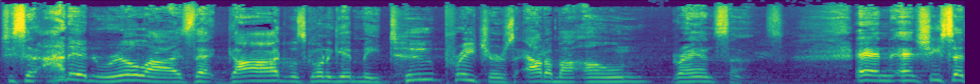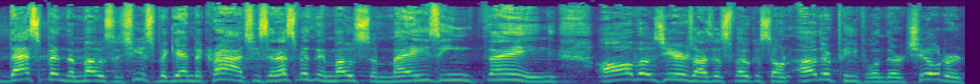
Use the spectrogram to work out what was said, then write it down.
she said, I didn't realize that God was going to give me two preachers out of my own grandsons. And, and she said, That's been the most, and she just began to cry. And she said, That's been the most amazing thing. All those years, I was just focused on other people and their children,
